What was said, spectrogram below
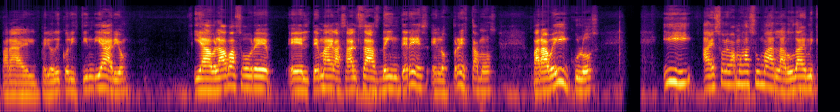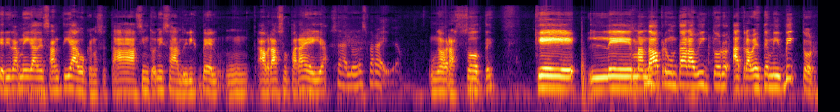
para el periódico Listín Diario y hablaba sobre el tema de las alzas de interés en los préstamos para vehículos. Y a eso le vamos a sumar la duda de mi querida amiga de Santiago que nos está sintonizando, Iris Bell. Un abrazo para ella. Saludos para ella. Un abrazote que le mandaba a preguntar a Víctor a través de mi Víctor.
